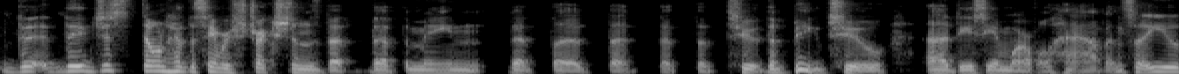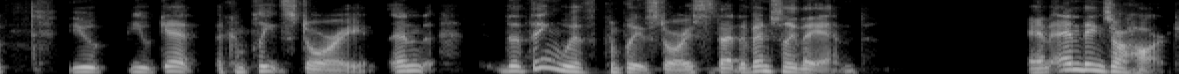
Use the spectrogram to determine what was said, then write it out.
they, they just don't have the same restrictions that that the main that the that that the two the big two uh dc and marvel have. And so you you you get a complete story. And the thing with complete stories is that eventually they end. And endings are hard.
